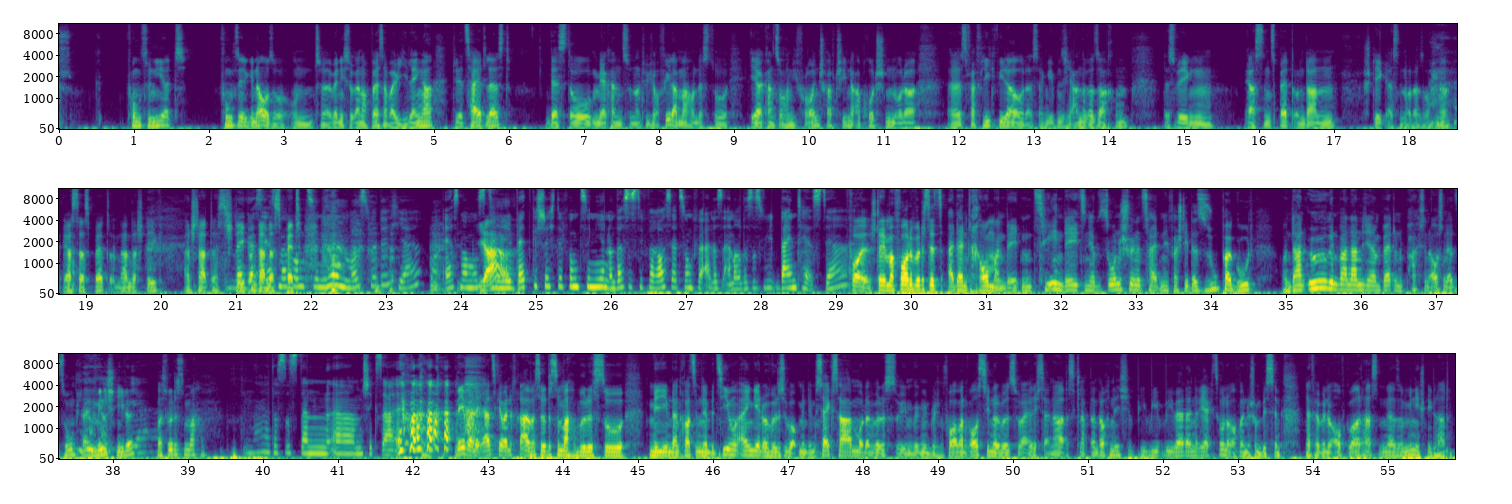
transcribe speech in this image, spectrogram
funktioniert, funktioniert genauso. Und äh, wenn nicht sogar noch besser, weil je länger du dir Zeit lässt, desto mehr kannst du natürlich auch Fehler machen, desto eher kannst du auch in die Freundschaftsschiene abrutschen oder äh, es verfliegt wieder oder es ergeben sich andere Sachen. Deswegen erst ins Bett und dann Steak essen oder so. Ne? Erst das Bett und dann das Steak, anstatt das Weil Steak und dann das erstmal Bett. funktionieren muss für dich, ja? Erstmal muss Ja. die Bettgeschichte funktionieren und das ist die Voraussetzung für alles andere. Das ist wie dein Test, ja? Voll. Stell dir mal vor, du würdest jetzt deinen Traummann daten. Zehn Dates und ihr habt so eine schöne Zeit und ihr versteht das super gut. Und dann irgendwann landet ihr im Bett und du packst ihn aus und er hat so einen kleinen Minischniedel. Ja. Was würdest du machen? Na, das ist dann ähm, Schicksal. Nee, meine ernst gemeinte Frage. Was würdest du machen? Würdest du mit ihm dann trotzdem eine Beziehung eingehen oder würdest du überhaupt mit ihm Sex haben oder würdest du ihm irgendwie durch den Vorwand rausziehen oder würdest du ehrlich sein, ah, das klappt dann doch nicht? Wie, wie, wie wäre deine Reaktion darauf, wenn du schon ein bisschen eine Verbindung aufgebaut hast und er so einen Minischniedel hat?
